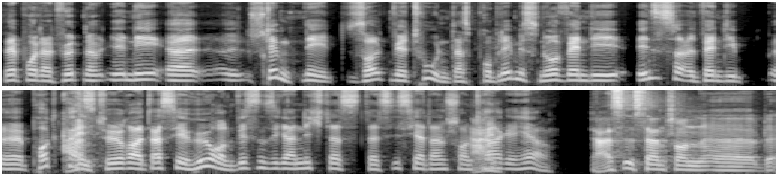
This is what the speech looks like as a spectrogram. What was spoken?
Seppo, das wird ne, nee, äh, äh, stimmt, nee, sollten wir tun. Das Problem ist nur, wenn die Insta, wenn die äh, Podcast-Hörer das hier hören, wissen sie ja nicht, dass das ist ja dann schon Nein. Tage her. Das ist dann schon äh, äh,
